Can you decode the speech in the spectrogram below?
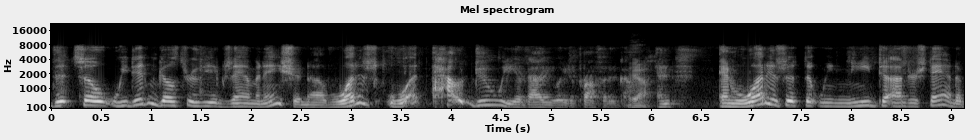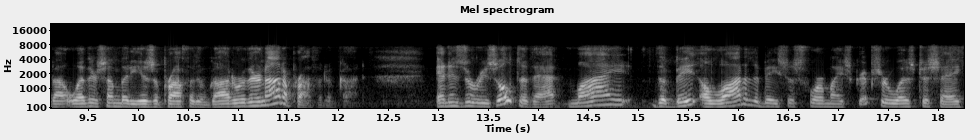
that so we didn't go through the examination of what is what how do we evaluate a prophet of god yeah. and And what is it that we need to understand about whether somebody is a prophet of God or they're not a prophet of God? And as a result of that, my the ba- a lot of the basis for my scripture was to say,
